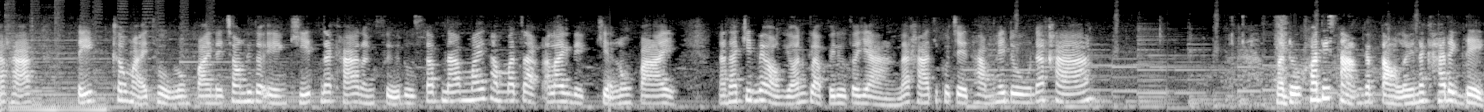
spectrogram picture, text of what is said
นะคะ ติ๊กเครื่องหมายถูกลงไปในช่องที่ตัวเองคิดนะคะ หนังสือดูดซับน้ำไม่ทำมาจากอะไรเด็กเขียนลงไปนะถ้าคิดไม่ออกย้อนกลับไปดูตัวอย่างนะคะ ที่ครูเจทำให้ดูนะคะ มาดูข้อที่ 3 กันต่อเลยนะคะ เด็ก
